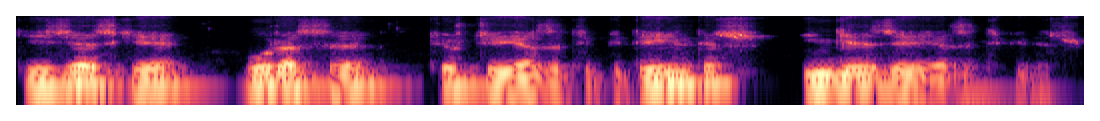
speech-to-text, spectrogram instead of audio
Diyeceğiz ki burası Türkçe yazı tipi değildir. İngilizce yazı tipidir.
